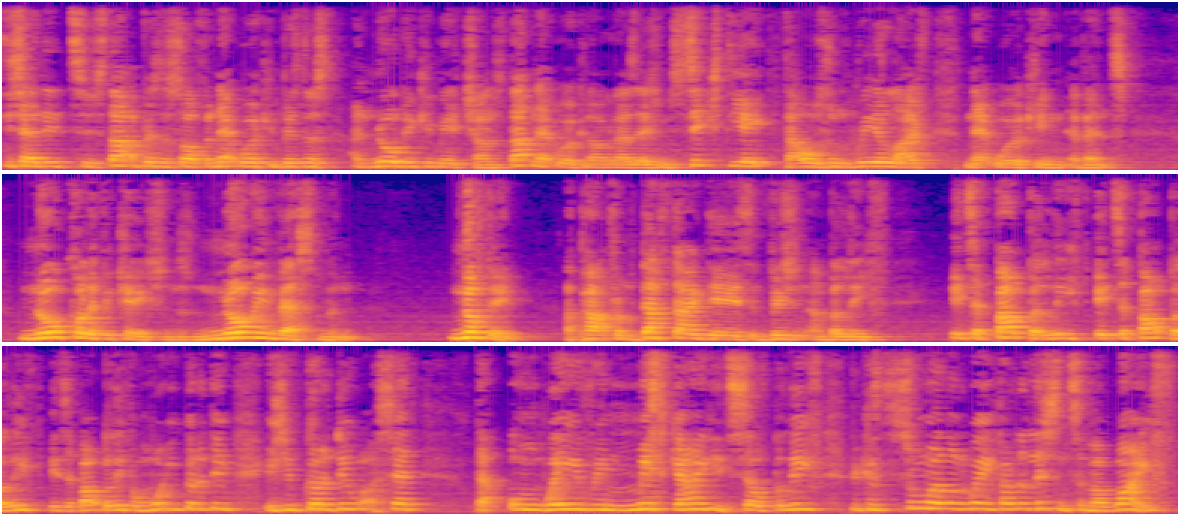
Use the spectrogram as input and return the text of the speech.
decided to start a business off, a networking business, and nobody gave me a chance. That networking organisation, 68,000 real life networking events. No qualifications, no investment, nothing apart from daft ideas, vision, and belief. It's about belief. It's about belief. It's about belief. And what you've got to do is you've got to do what I said that unwavering, misguided self belief. Because somewhere along the way, if I'd have listened to my wife,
